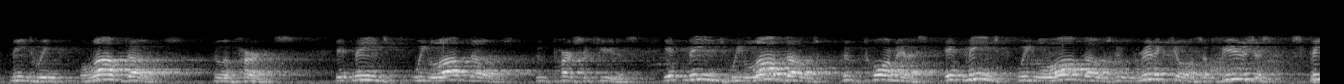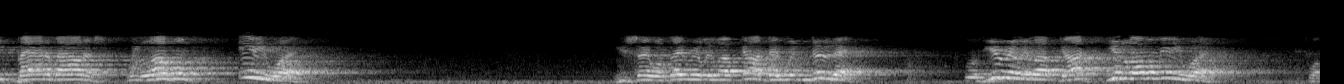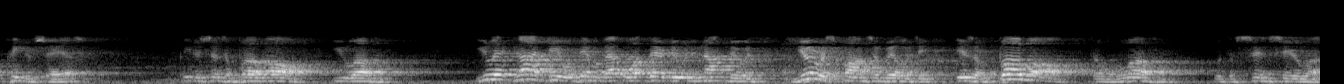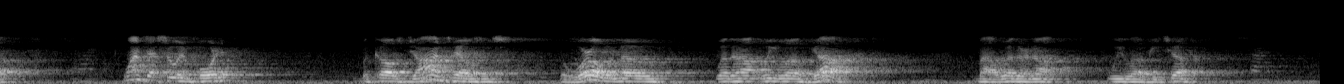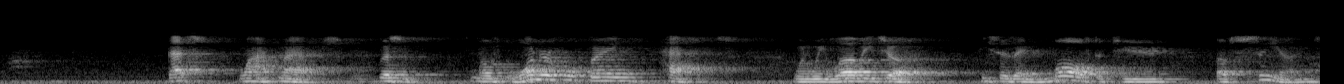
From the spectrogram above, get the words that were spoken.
It means we love those who have hurt us. It means we love those who persecute us. It means we love those who torment us. It means we love those who ridicule us, abuse us, speak bad about us. We love them anyway. You say, well, they really love God, they wouldn't do that. Well, if you really love God, you'd love them anyway. That's what Peter says. Peter says, above all, you love them. You let God deal with them about what they're doing and not doing. Your responsibility is above all to love them with a sincere love. Why is that so important? Because John tells us the world will know whether or not we love God by whether or not we love each other. That's why it matters. Listen, the most wonderful thing happens when we love each other. He says, a multitude of sins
